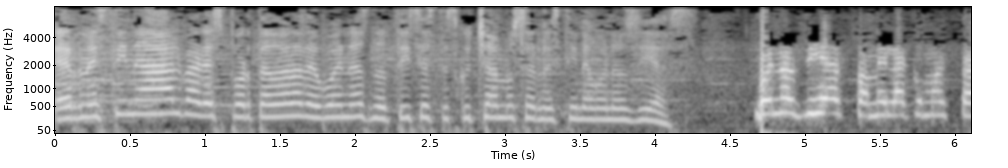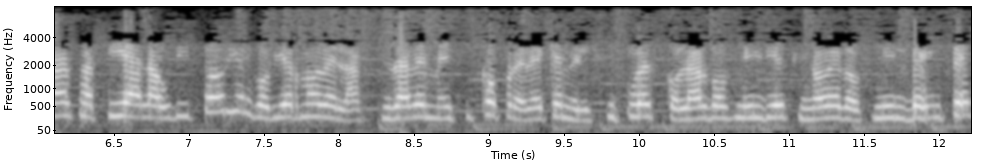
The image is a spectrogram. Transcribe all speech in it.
Ernestina Álvarez, portadora de buenas noticias. Te escuchamos, Ernestina. Buenos días. Buenos días, Pamela. ¿Cómo estás? A ti, al auditorio. El gobierno de la Ciudad de México prevé que en el ciclo escolar 2019-2020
